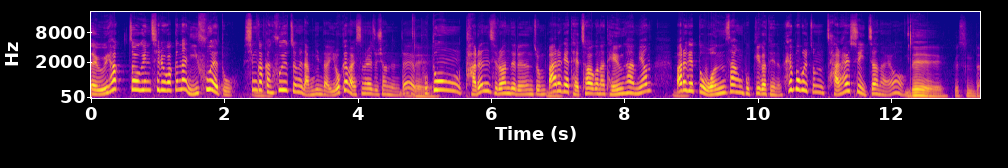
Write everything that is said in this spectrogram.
네, 의학적인 치료가 끝난 이후에도 심각한 후유증을 남긴다 이렇게 말씀을 해주셨는데 네. 보통 다른 질환들은 좀 빠르게 대처하거나 대응하면 빠르게 또 원상 복귀가 되는 회복을 좀 잘 할 수 있잖아요. 네, 그렇습니다.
